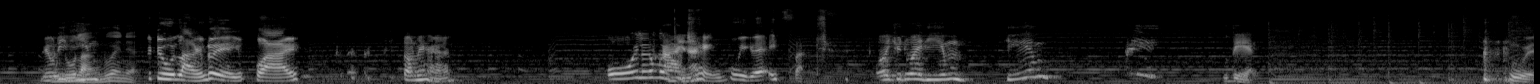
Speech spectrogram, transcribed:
ๆเร็วมึงดิดูทีหลัมงด้วยเนี่ย ดูหลังด้วยไอ้ควาย ตอนไม่หา โอ้ยแล้วมันตายนะ แข่งกูอีกแล้วไอ้สัตว์เอ้ยช่วยด้วยทีม ทีมกูเตะอุ้ย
